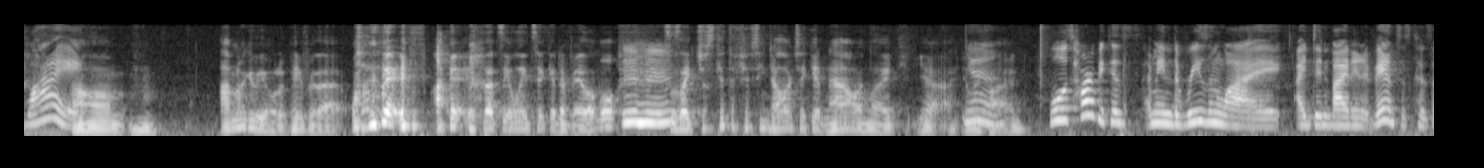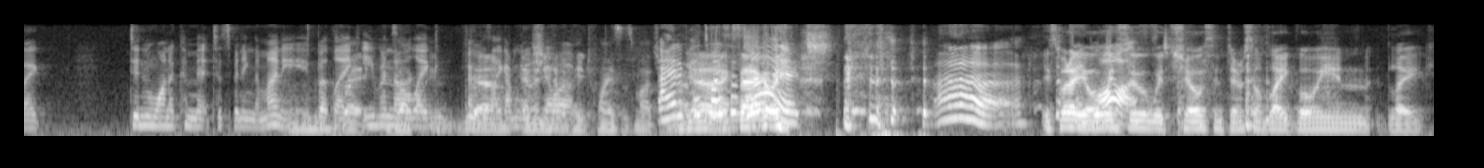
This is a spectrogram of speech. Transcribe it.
why? um, hmm, I'm not gonna be able to pay for that if I, if that's the only ticket available. Mm-hmm. So it's like, just get the fifteen dollar ticket now, and like, yeah, you'll be fine. Well, it's hard because I mean the reason why I didn't buy it in advance is because I didn't want to commit to spending the money. But like Mm-hmm. Right, even though like exactly. I Yeah. was like I'm gonna And then show you had up, to pay twice as much. I had to pay Yeah, twice exactly. as much. ah, It's what I I always do with shows in terms of like going like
